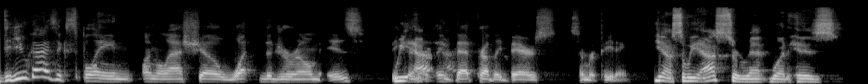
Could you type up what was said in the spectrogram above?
did you guys explain on the last show what the Jerome is? Because we I think that probably bears some repeating. Yeah, so we asked Surrett what his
